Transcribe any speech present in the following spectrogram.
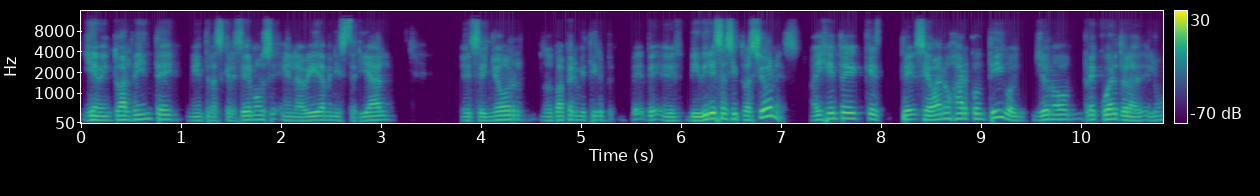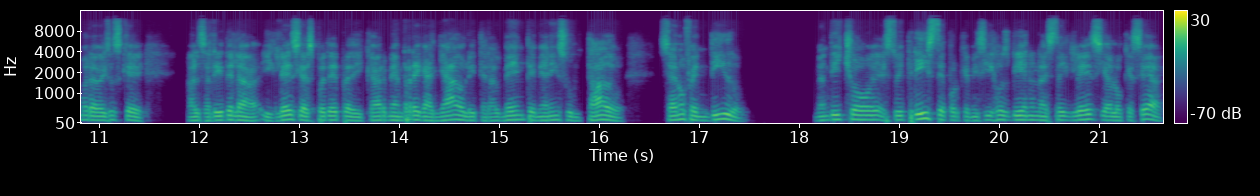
Y eventualmente, mientras crecemos en la vida ministerial, el Señor nos va a permitir eh, vivir esas situaciones. Hay gente que se va a enojar contigo. Yo no recuerdo el número de veces que al salir de la iglesia después de predicar, me han regañado literalmente, me han insultado, se han ofendido, me han dicho, estoy triste porque mis hijos vienen a esta iglesia, lo que sea.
